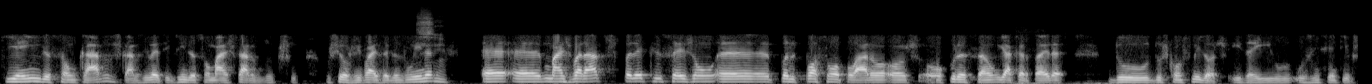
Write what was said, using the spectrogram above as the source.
que ainda são caros, os carros elétricos ainda são mais caros do que os seus rivais a gasolina, uh, uh, mais baratos para que sejam, uh, para que possam apelar aos, ao coração e à carteira do, dos consumidores e daí o, os incentivos.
